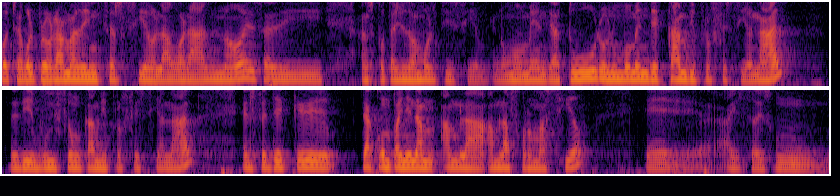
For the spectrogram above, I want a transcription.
qualsevol programa d'inserció laboral, no? és a dir, ens pot ajudar moltíssim en un moment d'atur o en un moment de canvi professional, de dir vull fer un canvi professional, el fet de que t'acompanyen amb, amb, la, amb la formació, eh, això és un,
